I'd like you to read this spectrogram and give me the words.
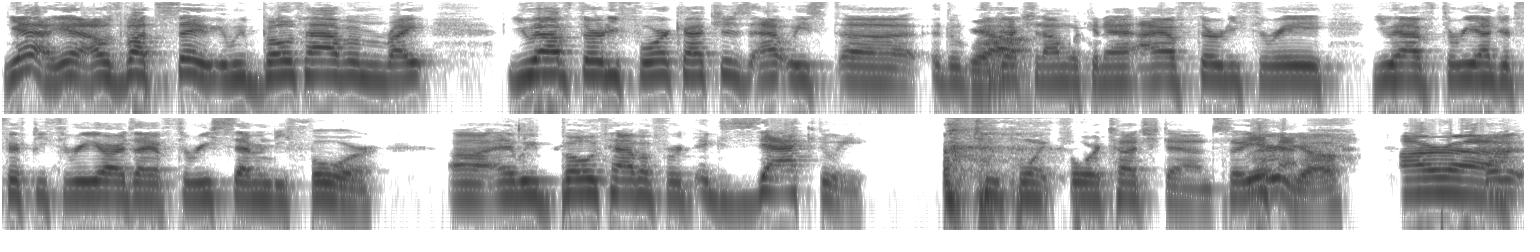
Yeah, yeah. I was about to say we both have them right. You have 34 catches, at least uh, the yeah. projection I'm looking at. I have 33. You have 353 yards. I have 374. Uh, and we both have them for exactly 2.4 touchdowns. So yeah, you go. Uh...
